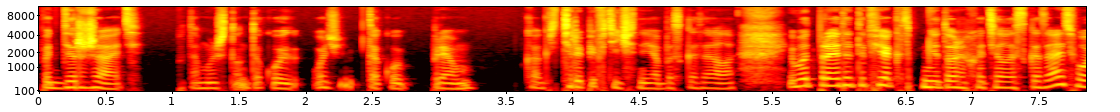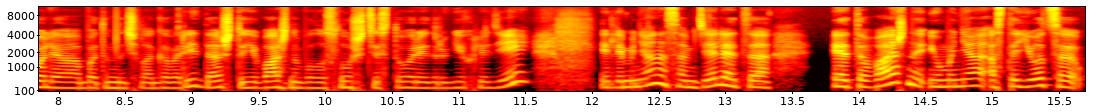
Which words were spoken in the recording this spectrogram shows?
поддержать потому что он такой, очень такой прям как терапевтичный, я бы сказала. И вот про этот эффект мне тоже хотелось сказать. Оля об этом начала говорить, да, что ей важно было слушать истории других людей. И для меня, на самом деле, это это важно, и у меня остается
